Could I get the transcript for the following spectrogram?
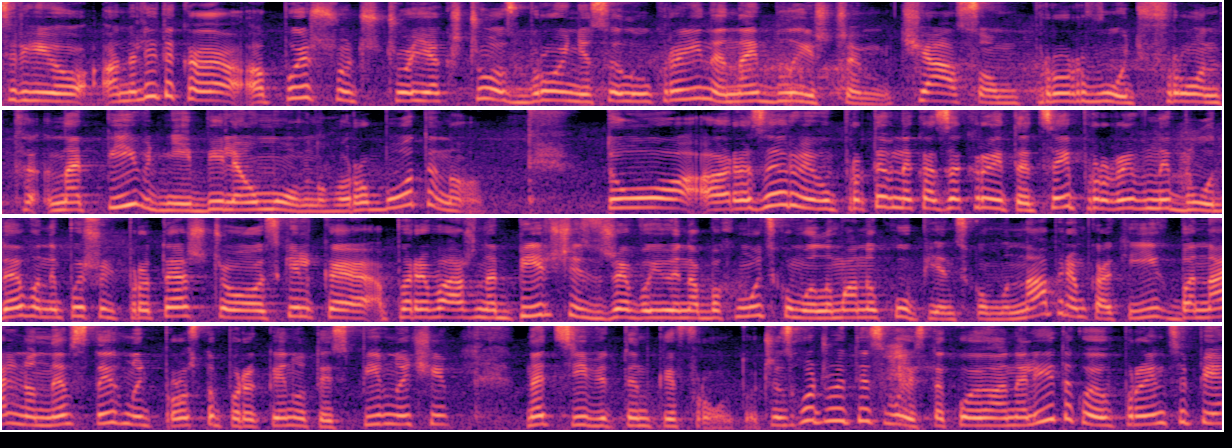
Сергію, аналітики пишуть, що якщо Збройні сили України найближчим часом прорвуть фронт на півдні біля умовного роботиного. То резервів у противника закрити цей прорив не буде. Вони пишуть про те, що оскільки переважна більшість вже воює на Бахмутському і Лимано-Куп'янському напрямках, і їх банально не встигнуть просто перекинути з півночі на ці відтинки фронту. Чи згоджуєтесь ви з такою аналітикою? В принципі,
